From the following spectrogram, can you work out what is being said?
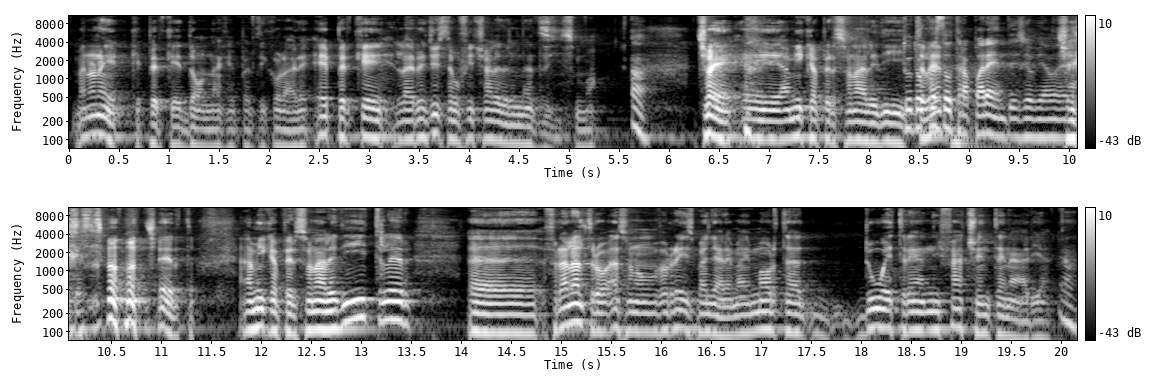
ma non è che perché è donna che è particolare, è perché la regista è ufficiale del nazismo, Ah, cioè è amica personale di Hitler. tutto questo tra parentesi ovviamente. Certo, certo, amica personale di Hitler. Eh, fra l'altro, adesso non vorrei sbagliare, ma è morta due o tre anni fa centenaria, Ah,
